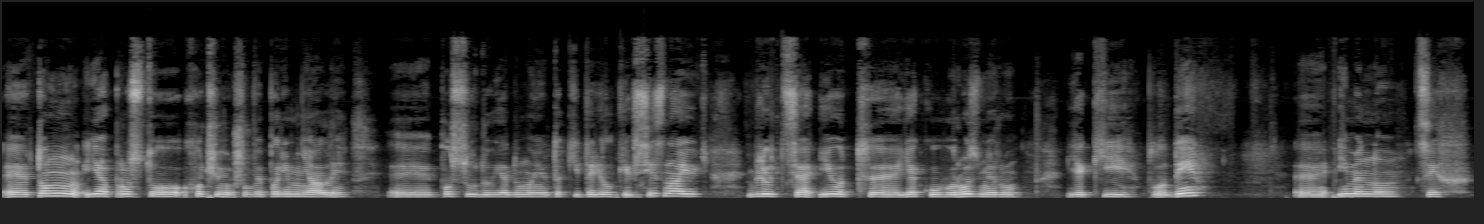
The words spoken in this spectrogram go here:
Е, Тому я просто хочу, щоб ви порівняли е, посуду. Я думаю, такі тарілки всі знають блюдця. І от е, якого розміру, які плоди іменно цих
